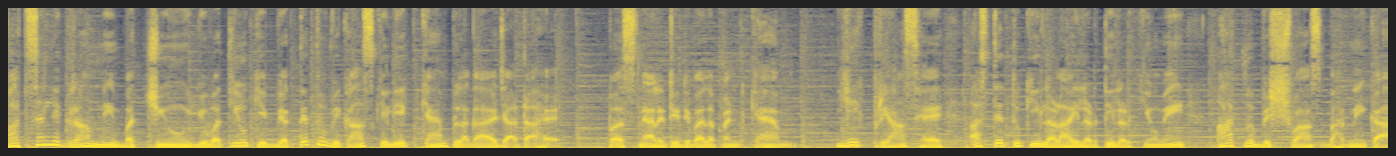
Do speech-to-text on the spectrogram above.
वात्सल्य ग्राम में बच्चियों, युवतियों के व्यक्तित्व विकास के लिए कैंप लगाया जाता है। Personality development camp. ये एक प्रयास है अस्तित्व की लड़ाई लड़ती लड़कियों में आत्मविश्वास भरने का,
